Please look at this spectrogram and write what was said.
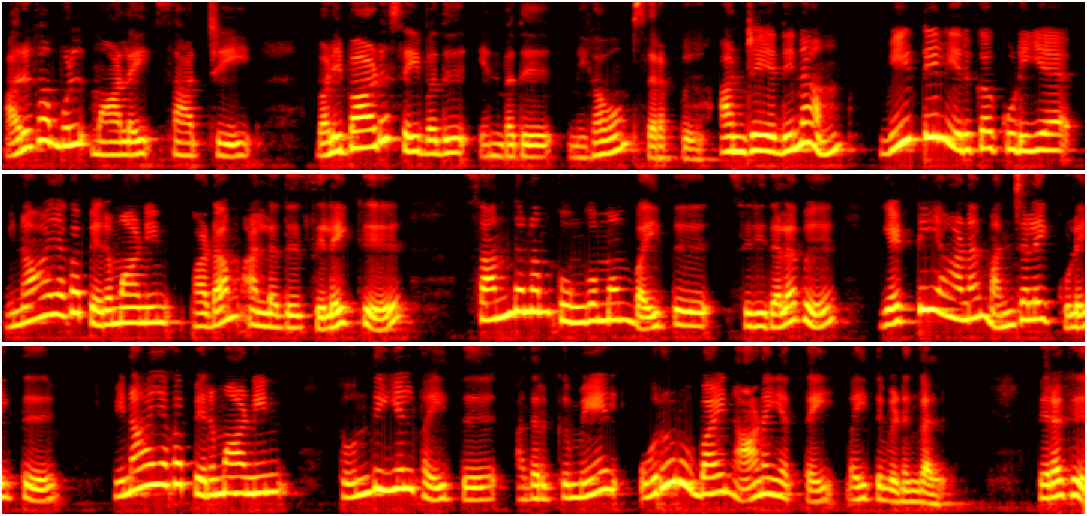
அருகம்புல் மாலை சாற்றி வழிபாடு செய்வது என்பது மிகவும் சிறப்பு. அன்றைய தினம் வீட்டில் இருக்கக்கூடிய விநாயக பெருமானின் படம் அல்லது சிலைக்கு சந்தனம் குங்குமம் வைத்து சிறிதளவு கெட்டியான மஞ்சளை குலைத்து விநாயக பெருமானின் தொந்தியில் வைத்து அதற்கு மேல் ஒரு ரூபாய் நாணயத்தை வைத்து விடுங்கள். பிறகு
